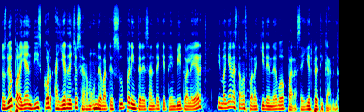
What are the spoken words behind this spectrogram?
Los veo por allá en Discord. Ayer de hecho se armó un debate súper interesante que te invito a leer y mañana estamos por aquí de nuevo para seguir platicando.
